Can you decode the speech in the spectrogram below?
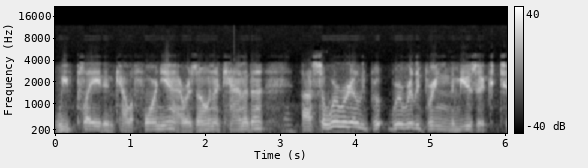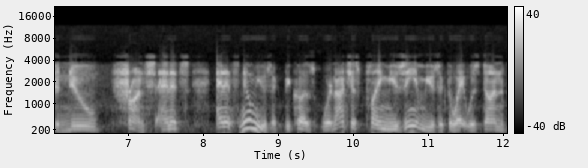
We've played in California, Arizona, Canada, uh, so we're really we're really bringing the music to new fronts, and it's and it's new music because we're not just playing museum music the way it was done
